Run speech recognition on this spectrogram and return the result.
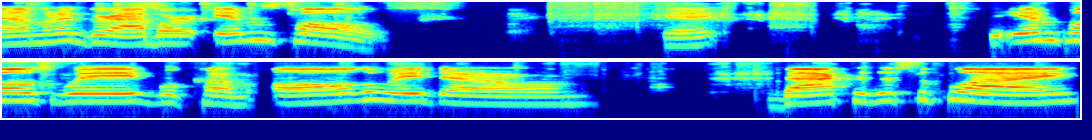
and I'm gonna grab our impulse. Okay. The impulse wave will come all the way down back to the supply.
